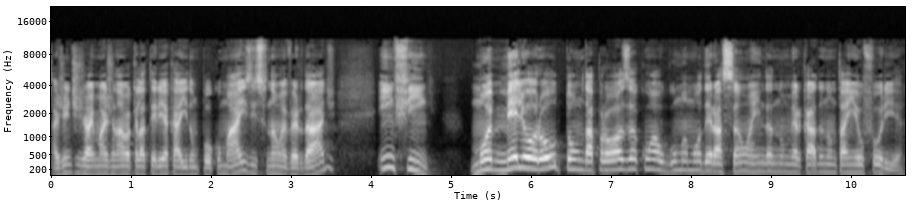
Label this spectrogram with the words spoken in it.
A gente já imaginava que ela teria caído um pouco mais, isso não é verdade. Enfim, melhorou o tom da prosa com alguma moderação, ainda no mercado não está em euforia.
